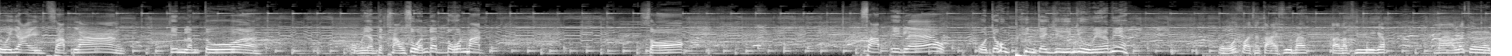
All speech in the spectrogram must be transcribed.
ตัวใหญ่ สับล่าง จิ้มลำตัวโอ้พยายามจะเข่าสวนแต่โดนหมัดศอก สับอีกแล้ว โอ้โจงปิงจะยืนอยู่ไหมครับเนี่ยโอ้ยกว่าจะจ่ายคือมาแต่ละทีครับนานเหลือเกิน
